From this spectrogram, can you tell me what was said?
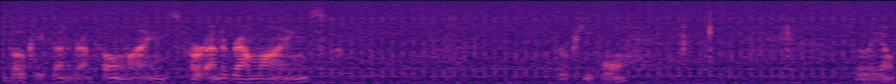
he locates underground phone lines or underground lines for people so they don't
